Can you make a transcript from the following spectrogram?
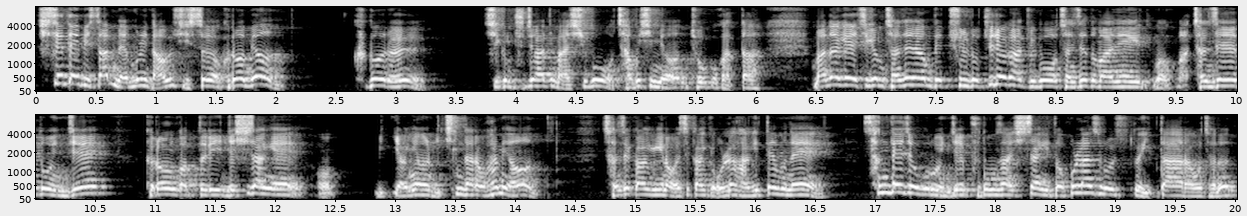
시세 대비 싼 매물이 나올 수 있어요. 그러면 그거를 지금 주저하지 마시고 잡으시면 좋을 것 같다. 만약에 지금 전세자금 대출도 줄여가지고 전세도 만약에 뭐 전세도 이제 그런 것들이 이제 시장에 어, 미- 영향을 미친다라고 하면 전세 가격이나 월세 가격이 올라가기 때문에 상대적으로 이제 부동산 시장이 더 혼란스러울 수도 있다라고 저는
